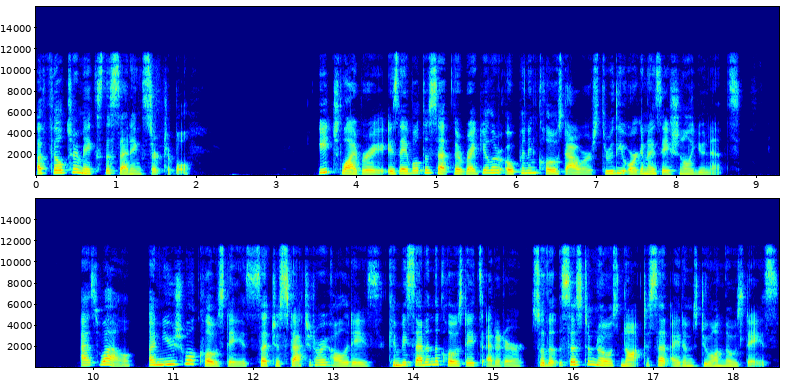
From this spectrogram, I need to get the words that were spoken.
A filter makes the settings searchable. Each library is able to set their regular open and closed hours through the organizational units. As well, unusual close days, such as statutory holidays, can be set in the close dates editor so that the system knows not to set items due on those days.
